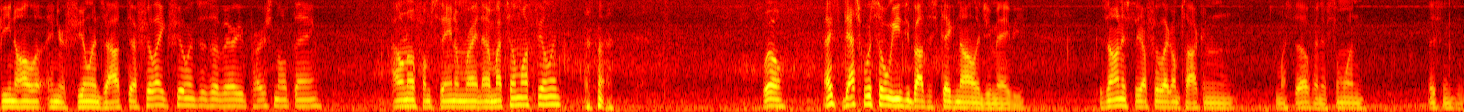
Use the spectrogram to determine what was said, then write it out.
being all in your feelings out there. I feel like feelings is a very personal thing. I don't know if I'm saying them right now. Am I telling my feelings? well, that's that's what's so easy about this technology, maybe. Because honestly, I feel like I'm talking to myself, and if someone listens,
